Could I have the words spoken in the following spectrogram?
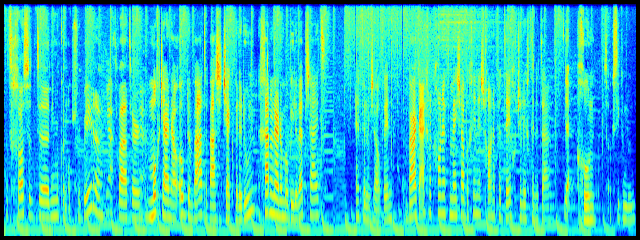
het gras het uh, niet meer kan absorberen, ja. het water. Ja. Mocht jij nou ook de waterbasischeck willen doen, ga dan naar de mobiele website en vul hem zelf in. Waar ik eigenlijk gewoon even mee zou beginnen is gewoon even een tegeltje licht in de tuin. Ja. Groen. Dat zou ik stiekem doen.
